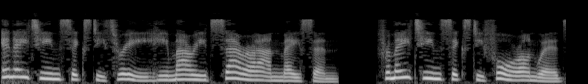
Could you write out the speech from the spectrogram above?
In 1863 he married Sarah Ann Mason. From 1864 onwards,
